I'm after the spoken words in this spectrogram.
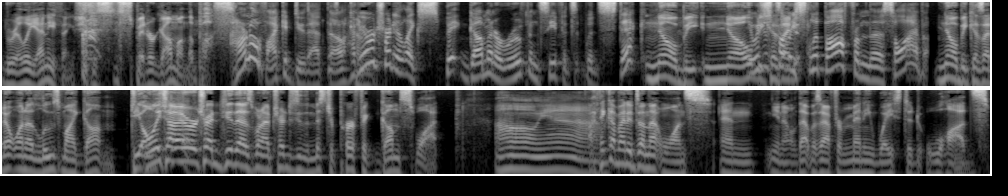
really anything. She just spit her gum on the bus. I don't know if I could do that though. Have you ever tried to like spit gum in a roof and see if it would stick? No, be, no, It would because probably d- slip off from the saliva. no, because I don't want to lose my gum. The only time I ever tried to do that is when I've tried to do the Mr. Perfect gum swat. Oh yeah. I think I might have done that once, and you know that was after many wasted wads.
